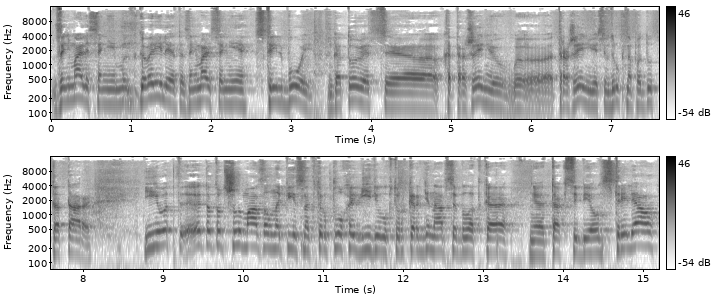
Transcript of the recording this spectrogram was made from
занимались они, мы говорили это, занимались они стрельбой, готовясь э, к отражению, отражению, если вдруг нападут татары. И вот это тот шлемазал написано, который плохо видел, у которого координация была такая, э, так себе. Он стрелял,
